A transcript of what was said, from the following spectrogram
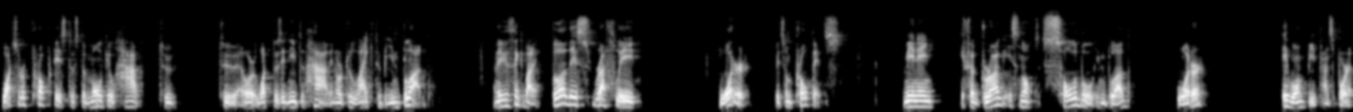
what sort of properties does the molecule have to, to or what does it need to have in order to like to be in blood? And if you think about it, blood is roughly water with some proteins, meaning if a drug is not soluble in blood, water, it won't be transported.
